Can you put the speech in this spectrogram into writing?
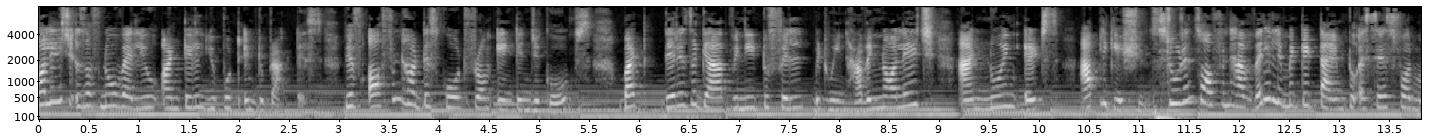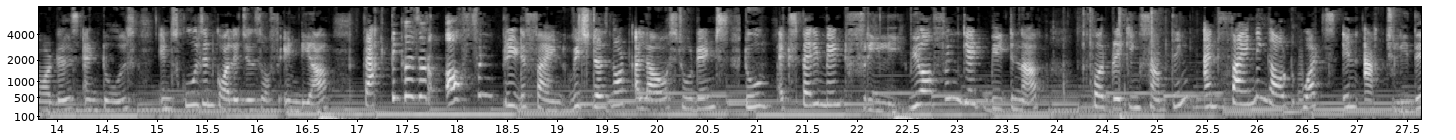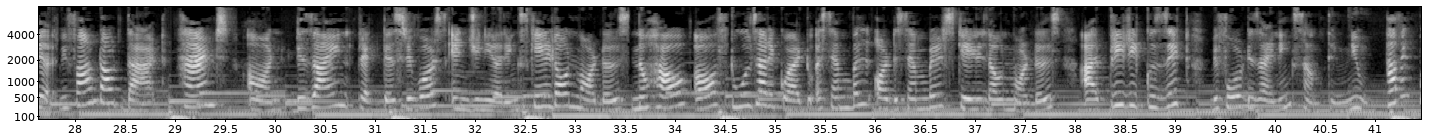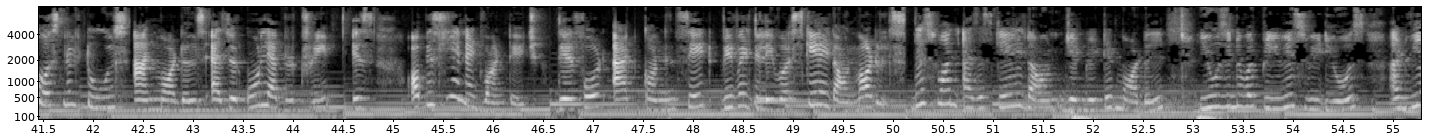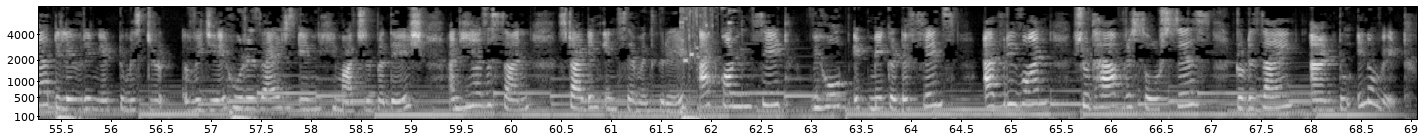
Knowledge is of no value until you put into practice. We have often heard this quote from Anton Chekhov, but there is a gap we need to fill between having knowledge and knowing its applications. Students often have very limited time to assess for models and tools in schools and colleges of India. Practicals are often predefined, which does not allow students to experiment freely. We often get beaten up for breaking something and finding out what's in actually there. We found out that hands-on design practice, reverse engineering, scale down models, know-how of tools are required to assemble or disassemble scale down models are prerequisite before designing something new. Having personal tools and models as your own laboratory is obviously an advantage. Therefore, at Condensate, we will deliver scale down models. This one as a scale down generated model used in our previous videos and we are delivering it to Mr. Vijay who resides in Himachal Pradesh and he has a son studying in 7th grade. At Condensate, we hope it make a difference. Everyone should have resources to design and to innovate.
